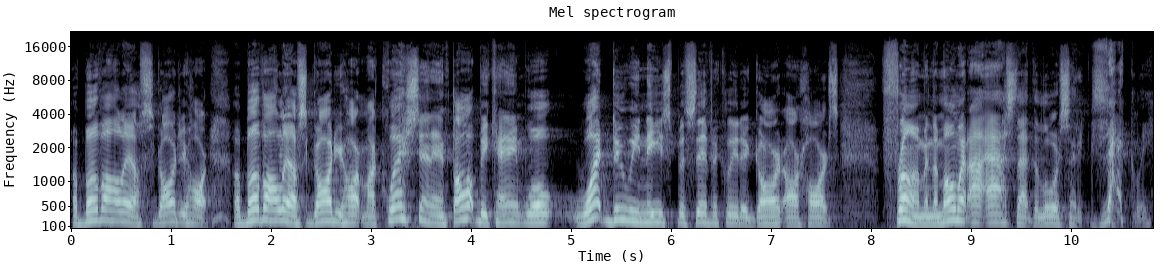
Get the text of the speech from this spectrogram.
Above all else, guard your heart. Above all else, guard your heart. My question and thought became, well, what do we need specifically to guard our hearts from? And the moment I asked that, the Lord said, exactly.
